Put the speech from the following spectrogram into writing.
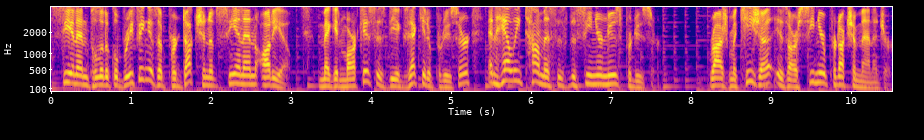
CNN Political Briefing is a production of CNN Audio. Megan Marcus is the executive producer, and Haley Thomas is the senior news producer. Raj Makija is our senior production manager.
